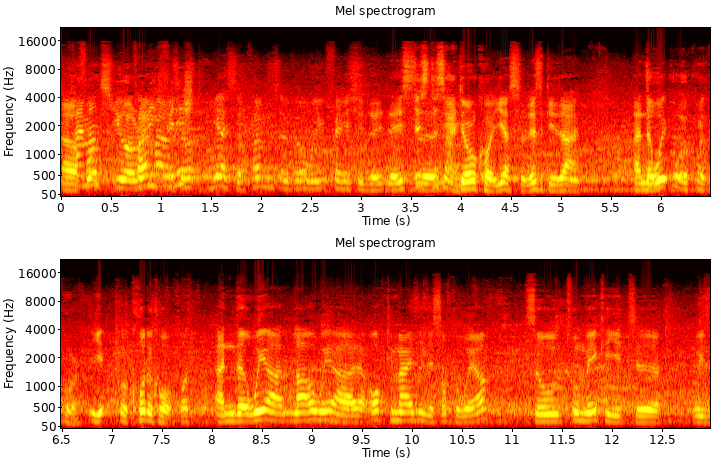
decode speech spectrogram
Uh, Five months? You already months finished? ago- yes, five months ago we finished this. This design? Dual core. Yes, this design. And Dual we core or quad core? yeah, quad core. And uh, we are now we are optimizing the software so to make it uh, with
